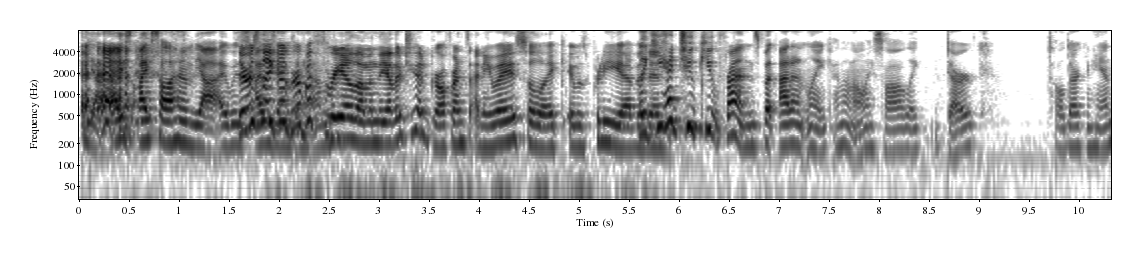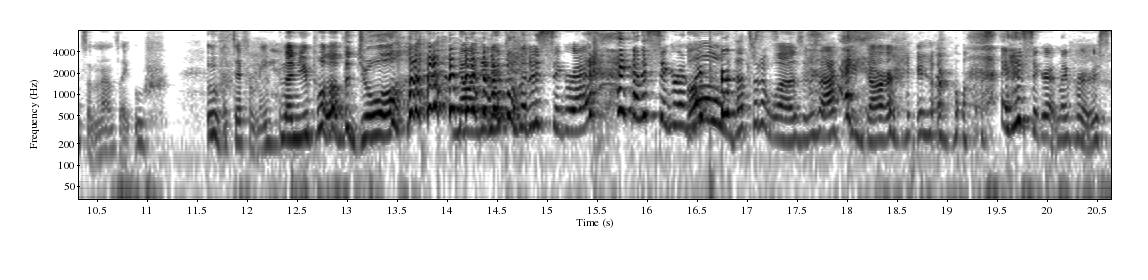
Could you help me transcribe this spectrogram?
Yeah, I, I saw him. Yeah, I was. There was I like a into group of three of them, and the other two had girlfriends anyway, so like it was pretty evident. Like he had two cute friends, but I don't like. I don't know. I saw like dark, tall, dark, and handsome, and I was like, oof, Oof. that's it for me. and then you pulled out the Juul. no, I didn't. I pulled out a cigarette. I had a cigarette in my oh, purse. that's what it was. It was actually dark. I had a cigarette in my purse.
